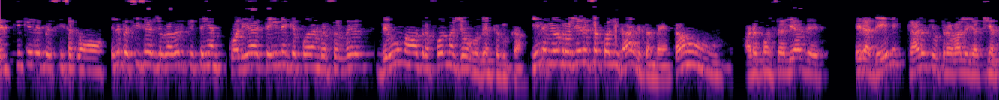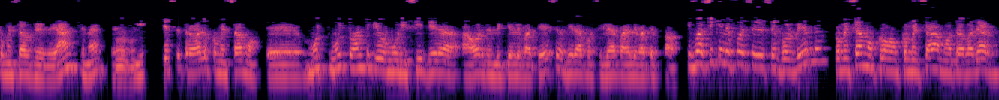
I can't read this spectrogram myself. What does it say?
ele, que, que ele precisa como ele precisa de jogadores que tenham qualidade técnica que podem resolver de uma ou outra forma jogo dentro do campo. E ele viu no Rogério essa qualidade também. Então, a responsabilidade era dele. Claro que o trabalho já tinha começado desde antes, né? Uhum. E esse trabalho começamos é, muito, muito antes que o Murici dera a ordem de que ele batesse, eu dera a possibilidade para ele bater falta. E foi assim que ele foi se desenvolvendo. Começamos, com, começamos a trabalhar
